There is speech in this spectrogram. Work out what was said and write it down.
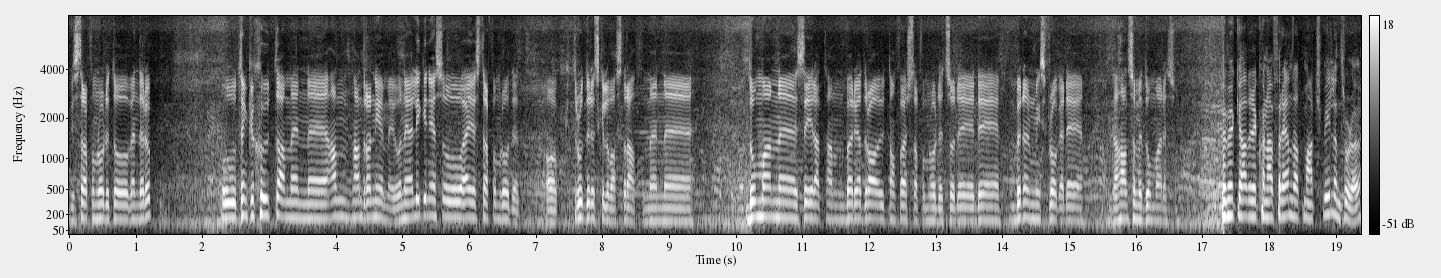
vid straffområdet och vänder upp. Och tänker skjuta, men eh, han, han drar ner mig. Och när jag ligger ner så är jag i straffområdet. Och trodde det skulle vara straff, men eh, domaren eh, säger att han börjar dra utanför straffområdet. Så det, det är bedömningsfråga. Det, det är han som är domare. Så. Hur mycket hade det kunnat förändrat matchbilden tror du?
